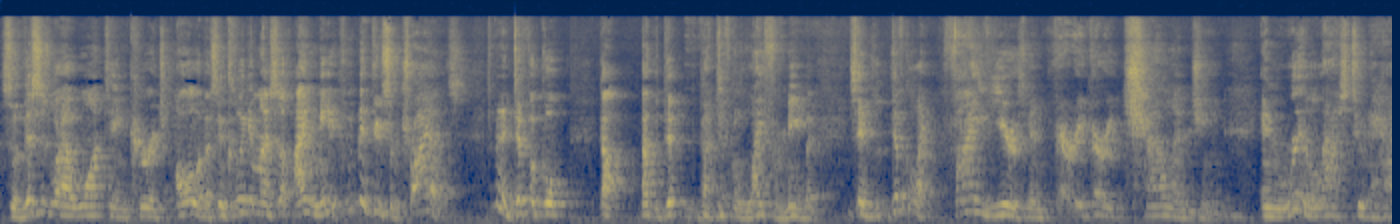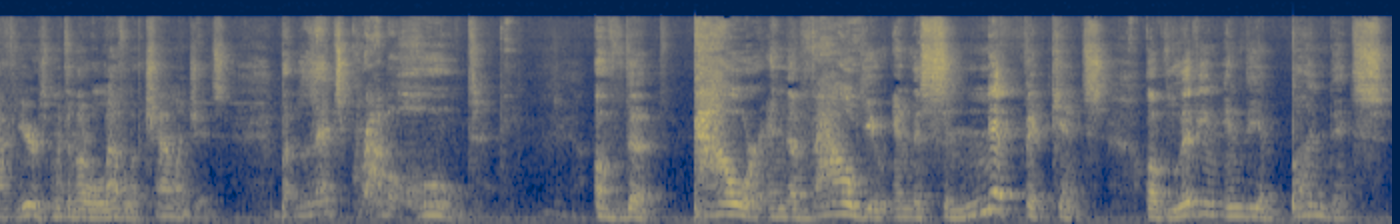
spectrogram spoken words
So this is what I want to encourage all of us, including myself. I need it. We've been through some trials. It's been a difficult, about, about the dif- about difficult life for me, but say difficult like five years been very, very challenging. And really the last two and a half years went to another level of challenges. But let's grab a hold of the power and the value and the significance of living in the abundance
